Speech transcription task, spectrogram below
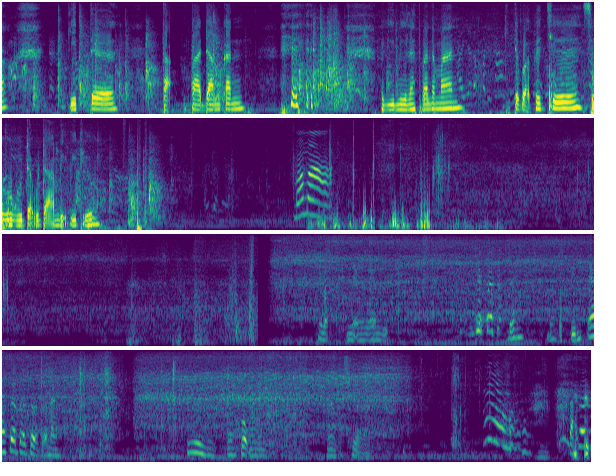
Kita tak padamkan. Beginilah teman-teman. Kita buat kerja Suruh budak-budak ambil video. Mama. Tengok, minyak minyak ambil. Dah, dah pin. Eh, tu tu tu tu nah. Hmm, tumpuk mana? Acha.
